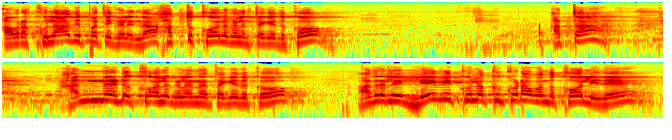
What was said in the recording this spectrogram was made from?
ಅವರ ಕುಲಾಧಿಪತಿಗಳಿಂದ ಹತ್ತು ಕೋಲುಗಳನ್ನು ತೆಗೆದುಕೋ. ಅತ್ತ? ಹನ್ನೆರಡು ಕೋಲುಗಳನ್ನು ತೆಗೆದುಕೋ. ಅದರಲ್ಲಿ ಲೇವಿ ಕುಲಕ್ಕೂ ಕೂಡ ಒಂದು ಕೋಲಿದೆ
